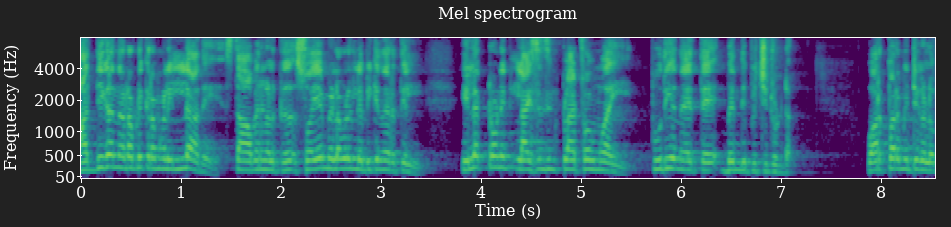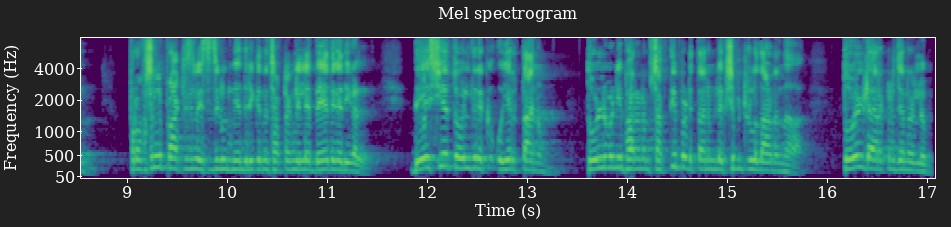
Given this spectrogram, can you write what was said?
അധിക നടപടിക്രമങ്ങളില്ലാതെ സ്ഥാപനങ്ങൾക്ക് സ്വയം ഇളവുകൾ ലഭിക്കുന്ന തരത്തിൽ ഇലക്ട്രോണിക് ലൈസൻസിംഗ് പ്ലാറ്റ്ഫോമുമായി പുതിയ നയത്തെ ബന്ധിപ്പിച്ചിട്ടുണ്ട്. വർക്ക് പെർമിറ്റുകളും പ്രൊഫഷണൽ പ്രാക്ടീസ് ലൈസൻസുകളും നിയന്ത്രിക്കുന്ന ചട്ടങ്ങളിലെ ഭേദഗതികൾ ദേശീയ തൊഴിൽ നിരക്ക് ഉയർത്താനും തൊഴിൽ ഭരണം ശക്തിപ്പെടുത്താനും ലക്ഷ്യമിട്ടുള്ളതാണെന്ന് തൊഴിൽ ഡയറക്ടർ ജനറലും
